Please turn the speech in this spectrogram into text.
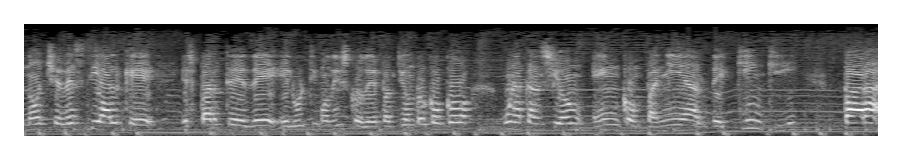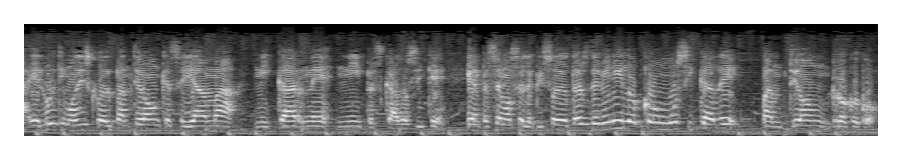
Noche Bestial que es parte del último disco de Panteón Rococó, una canción en compañía de Kinky para el último disco del Panteón que se llama Ni carne ni pescado. Así que empecemos el episodio 3 de vinilo con música de Panteón Rococó.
